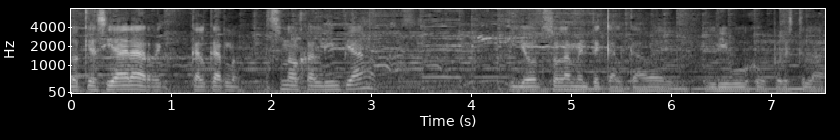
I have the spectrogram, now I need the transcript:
lo que hacía era recalcarlo. Es una hoja limpia y yo solamente calcaba el, dibujo por este lado.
